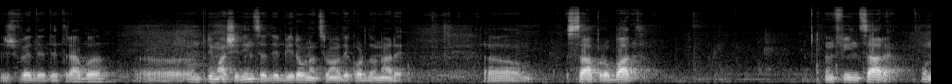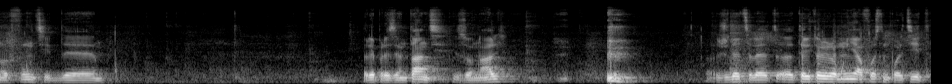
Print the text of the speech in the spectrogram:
își vede de treabă. Uh, în prima ședință de Birou Național de Coordonare uh, s-a aprobat înființarea unor funcții de reprezentanți zonali. Județele, teritoriul României a fost împărțit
